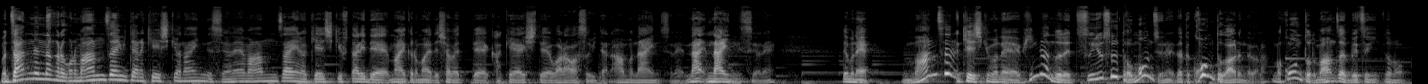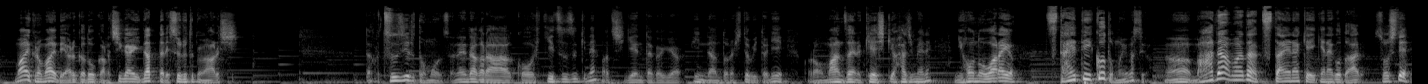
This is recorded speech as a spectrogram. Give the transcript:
まあ、残念ながらこの漫才みたいな形式はないんですよね。漫才の形式2人でマイクの前で喋って掛け合いして笑わすみたいなあんまないんですよね。ないないんですよね。でもね、漫才の形式もね、フィンランドで通用すると思うんですよね。だってコントがあるんだから。まあ、コントと漫才は別にそのマイクの前でやるかどうかの違いだったりする時もあるし。だから通じると思うんですよね。だから、こう、引き続きね、私、玄高がフィンランドの人々に、この漫才の形式をはじめね、日本のお笑いを伝えていこうと思いますよ。うん、まだまだ伝えなきゃいけないことある。そして、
